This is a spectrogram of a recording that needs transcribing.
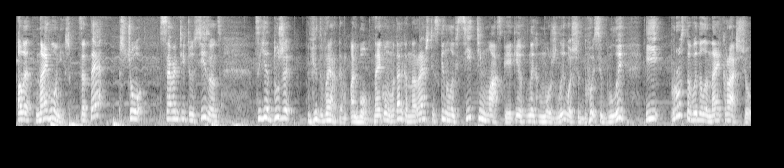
Але найголовніше це те, що 72 Seasons це є дуже відвертим альбомом, на якому Металіка нарешті скинули всі ті маски, які в них можливо ще досі були, і просто видали найкращу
